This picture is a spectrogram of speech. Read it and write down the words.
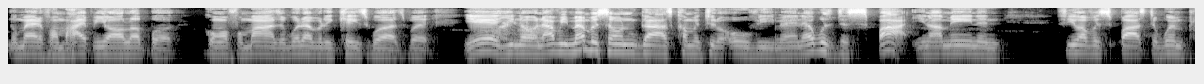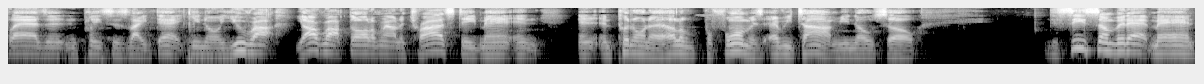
no matter if I'm hyping y'all up or going for mines or whatever the case was, but. Yeah, you know, and I remember some of them guys coming to the OV, man. That was the spot, you know what I mean? And a few other spots, the Win Plaza and places like that, you know. You rock, y'all rocked all around the tri-state, man, and, and and put on a hell of a performance every time, you know. So to see some of that, man,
